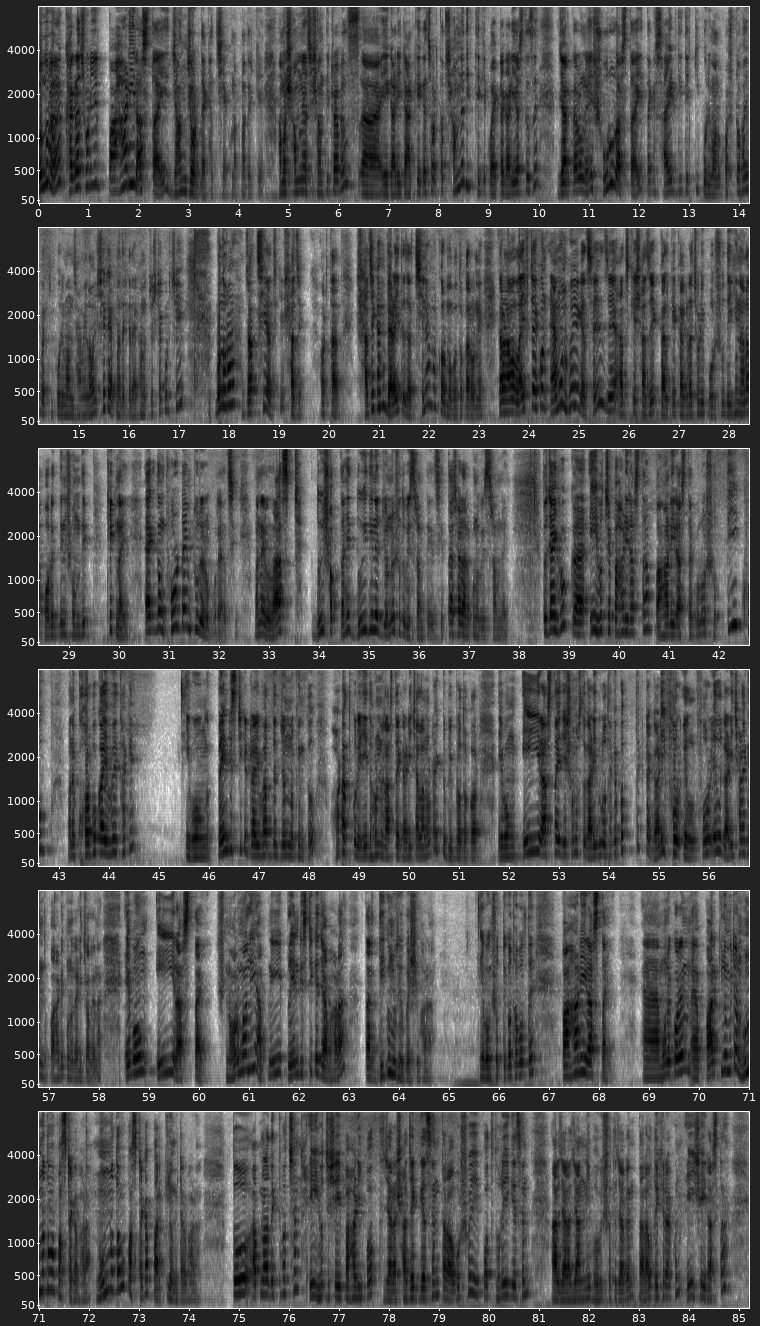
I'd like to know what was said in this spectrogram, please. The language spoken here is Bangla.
বন্ধুরা, খাগড়াছড়ির পাহাড়ি রাস্তায় যানজট দেখাচ্ছি এখন আপনাদেরকে। আমার সামনে আছে শান্তি ট্রাভেলস এই গাড়িটা আটকে গেছে, অর্থাৎ সামনে দিক থেকে কয়েকটা গাড়ি আসতেছে, যার কারণে সরু রাস্তায় তাকে সাইড দিতে কি পরিমাণ কষ্ট হয় বা কি পরিমাণ ঝামেলা হয়, সেটাই আপনাদেরকে দেখানোর চেষ্টা করছি। বন্ধুরা, যাচ্ছি আজকে সাজেক। অর্থাৎ সাজেক আমি বেড়াইতে যাচ্ছি না আমার কর্মগত কারণে। কারণ আমার লাইফটা এখন এমন হয়ে গেছে যে আজকে সাজেক, কালকে খাগড়াছড়ি, পরশু দীঘিনালা, পরের দিন সন্দ্বীপ, ঠিক নাই, একদম ফুল টাইম ট্যুরের উপরে আছি। মানে লাস্ট দুই সপ্তাহে দুই দিনের জন্য শুধু বিশ্রাম পেয়েছি, তাছাড়া আর কোনো বিশ্রাম নেই। তো যাই হোক এই হচ্ছে পাহাড়ি রাস্তা। পাহাড়ি রাস্তাগুলো সত্যিই খুব মানে খর্বকায় হয়ে থাকে। এবং প্লেন ডিস্ট্রিক্টের ড্রাইভারদের জন্য কিন্তু হঠাৎ করে এই ধরনের রাস্তায় গাড়ি চালানোটা একটু বিব্রতকর এবং এই রাস্তায় যে সমস্ত গাড়িগুলো থাকে, প্রত্যেকটা গাড়ি ফোর এল ফোর এল গাড়ি ছাড়া কিন্তু পাহাড়ে কোনো গাড়ি চলে না। এবং এই রাস্তায় নর্মালি আপনি প্লেন ডিস্ট্রিক্টে যা ভাড়া, তার দ্বিগুণেরও বেশি ভাড়া। এবং সত্যি কথা বলতে, পাহাড়ি রাস্তায় মনে করেন পার কিলোমিটার ন্যূনতম পাঁচ টাকা ভাড়া। ন্যূনতম পাঁচ টাকা পার কিলোমিটার ভাড়া। তো আপনারা দেখতে পাচ্ছেন, এই হচ্ছে সেই পাহাড়ি পথ। যারা সাজেক গেছেন, তারা অবশ্যই এই পথ ধরেই গেছেন। আর যারা যাননি, ভবিষ্যতে যাবেন, তারাও দেখে রাখুন এই সেই রাস্তা।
